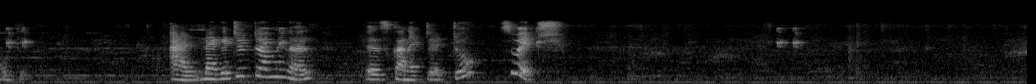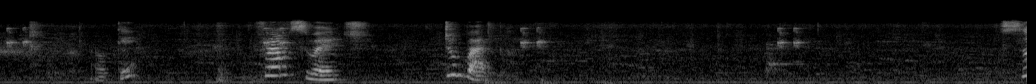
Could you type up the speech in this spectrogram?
Okay. And negative terminal is connected to switch. Okay. From switch to bulb. So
